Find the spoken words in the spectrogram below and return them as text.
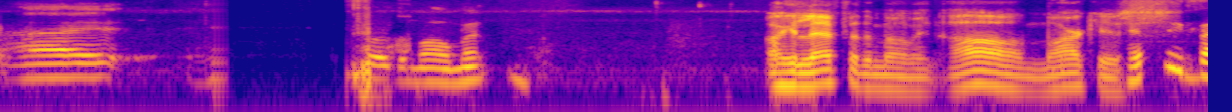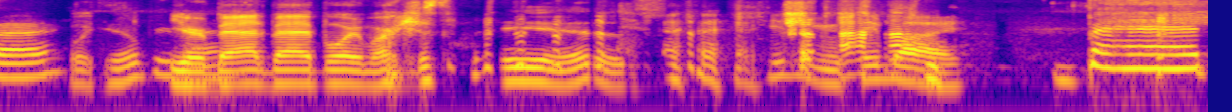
I, for the moment, Oh, he left for the moment. Oh, Marcus, he'll be back. Wait, He'll be you're a bad, bad boy, Marcus. He is he didn't even say bye. bad,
